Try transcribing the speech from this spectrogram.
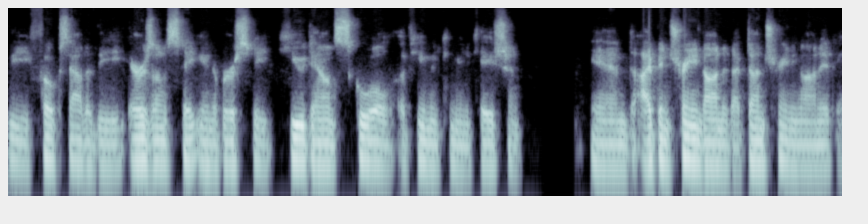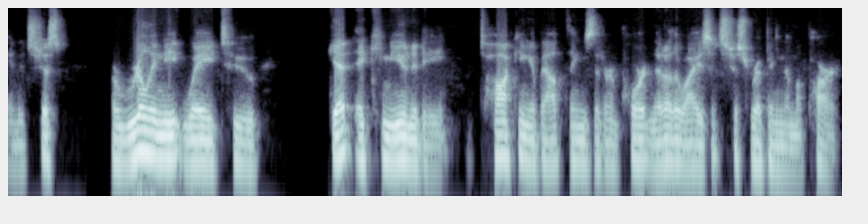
the folks out of the Arizona State University Hugh Downs School of Human Communication. And I've been trained on it, I've done training on it, and it's just a really neat way to get a community talking about things that are important that otherwise it's just ripping them apart.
